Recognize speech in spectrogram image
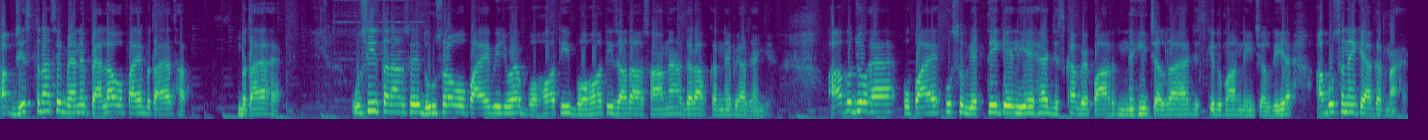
अब जिस तरह से मैंने पहला उपाय बताया था, बताया है, उसी तरह से दूसरा उपाय भी जो है बहुत ही बहुत ही ज़्यादा आसान है, अगर आप करने पे आ जाएँगे। अब जो है उपाय उस व्यक्ति के लिए है जिसका व्यापार नहीं चल रहा है, जिसकी दुकान नहीं चल रही है। अब उसने क्या करना है?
